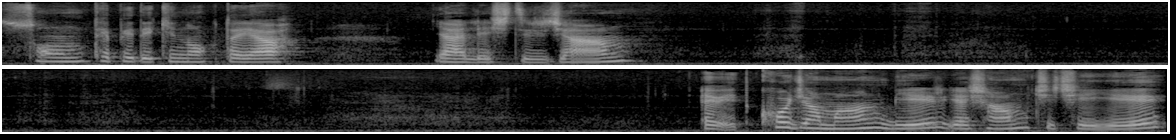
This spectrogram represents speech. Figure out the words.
Son tepedeki noktaya yerleştireceğim. Evet, kocaman bir yaşam çiçeği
